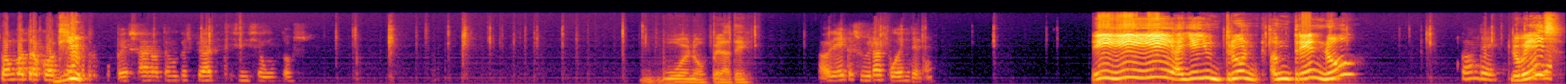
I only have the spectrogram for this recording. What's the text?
Pongo otro coche, Dios. no te preocupes. Ah, no, tengo que esperar 16 segundos. Bueno, espérate. Habría que subir al puente, ¿no? ¡Eh, eh, eh! Ahí hay un tron, un tren, ¿no? ¿Dónde? ¿Lo ves?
